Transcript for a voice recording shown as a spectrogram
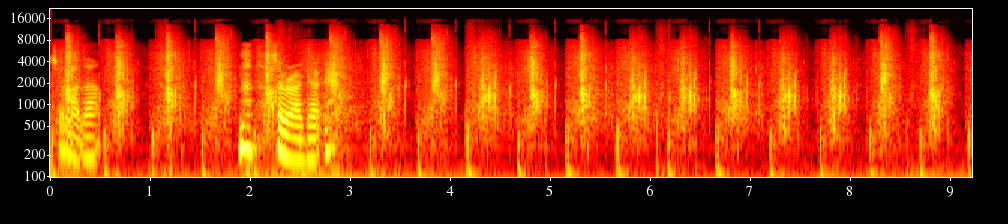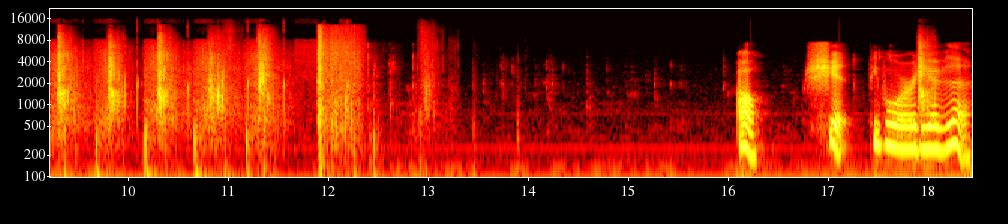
So like that. Sorry, I don't. Oh, shit. People are already over there.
